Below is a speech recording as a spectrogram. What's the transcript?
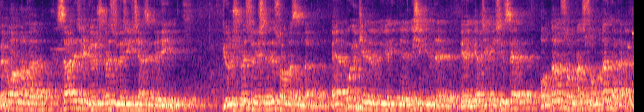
Ve bu anlamda sadece görüşme süreci içerisinde değil, görüşme süreçleri sonrasında eğer bu ülkelerin üyelikleri bir şekilde e, gerçekleşirse ondan sonra sonuna kadar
